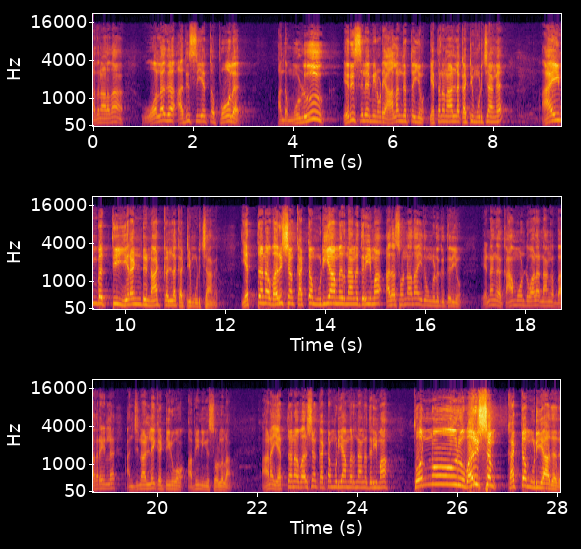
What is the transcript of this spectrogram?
அதனாலதான் உலக அதிசயத்தை போல அந்த முழு எருசலேமினுடைய அலங்கத்தையும் எத்தனை நாள்ல கட்டி முடிச்சாங்க? ஐம்பத்தி இரண்டு நாட்கள்ல கட்டி முடிச்சாங்க. எத்தனை வருஷம் கட்ட முடியாம இருந்தாங்க தெரியுமா? அதை சொன்னாதான் இது உங்களுக்கு தெரியும். என்னங்க காம்பவுண்ட் வாழ நாங்க பஹ்ரைன்ல அஞ்சு நாள்லே கட்டிடுவோம் அப்படின்னு நீங்க சொல்லலாம். ஆனா எத்தனை வருஷம் கட்ட முடியாம இருந்தாங்க தெரியுமா? தொண்ணூறு வருஷம் கட்ட முடியாதத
